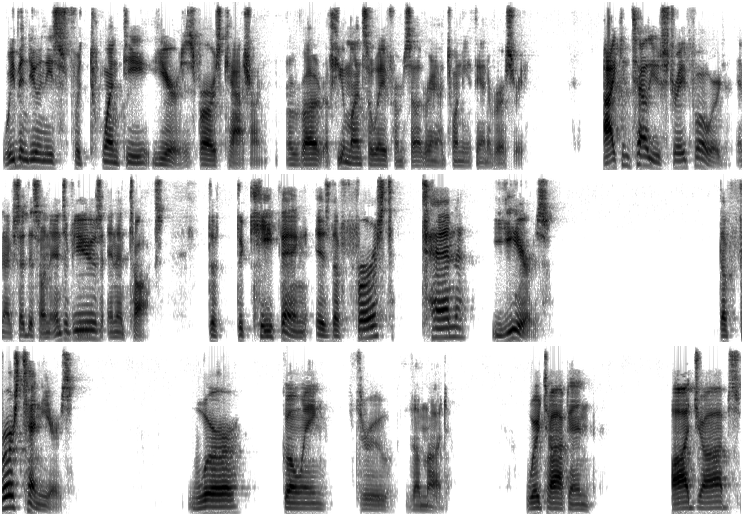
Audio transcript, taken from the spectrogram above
We've been doing these for 20 years as far as cash on. We're about a few months away from celebrating our 20th anniversary. I can tell you straightforward, and I've said this on interviews and in talks. The, the key thing is the first 10 years, the first 10 years, we're going through the mud. We're talking odd jobs,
